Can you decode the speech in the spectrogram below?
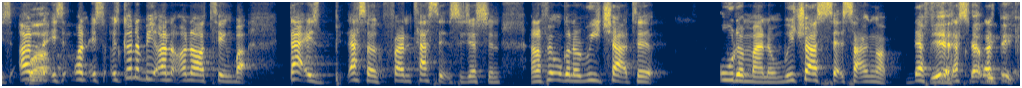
It's un, But- it's, it's it's going to be on, on our thing, but that is that's a fantastic suggestion, and I think we're going to reach out to all the man and we try to set something up. Definitely, Yeah, that's that's, big.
